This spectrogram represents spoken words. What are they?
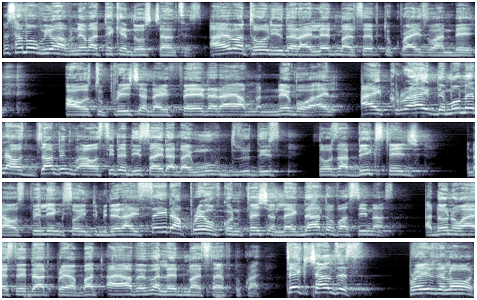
And some of you have never taken those chances. I ever told you that I led myself to Christ one day. I was to preach and I felt that I am a neighbor. I, I cried. The moment I was jumping, I was seated this side and I moved through this. So it was a big stage and I was feeling so intimidated. I said a prayer of confession like that of a sinner. I don't know why I said that prayer, but I have ever led myself to cry. Take chances. Praise the Lord.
